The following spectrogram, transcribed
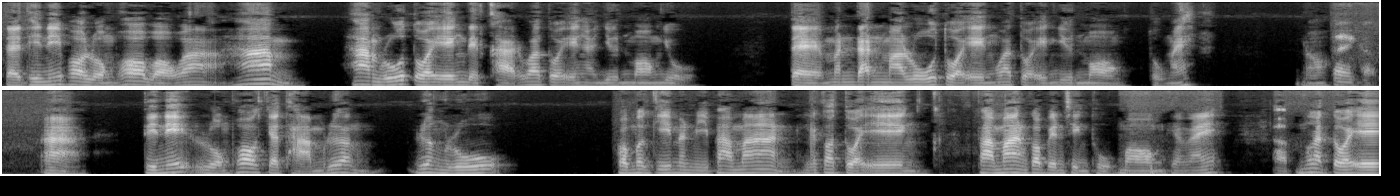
แต่ทีนี้พอหลวงพ่อบอกว่า ห้ามห้ามรู้ตัวเองเด็ดขาดว่าตัวเองอะยืนมองอยู่ แต่มันดันมารู้ตัวเองว่าตัวเองยืนมองถูกไหมเนาะใช่ครับ อ่า ทีนี้หลวงพ่อจะถามเรื่องเรื่องรู้เพราะเมื่อกี้มันมีผ้าม่านแล้วก็ตัวเอง ผ้าม่านก็เป็นสิ่งถูกมองใช่ไหมครับเมื่อตัวเอง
